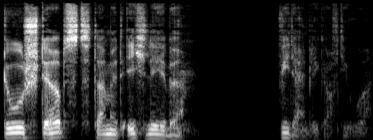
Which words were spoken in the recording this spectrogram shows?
Du stirbst, damit ich lebe. Wieder ein Blick auf die Uhr.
